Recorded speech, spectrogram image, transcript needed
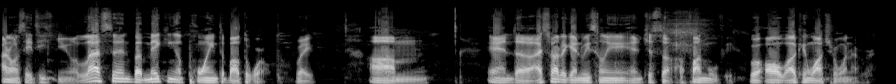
I don't want to say teaching you a lesson, but making a point about the world, right? Um, and uh, I saw it again recently, and just a, a fun movie. Well, all I can watch it whenever.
